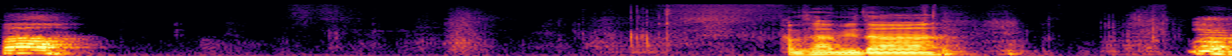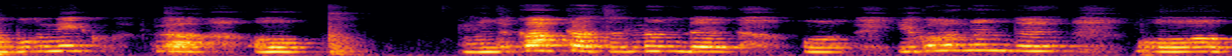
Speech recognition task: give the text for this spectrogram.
아 감사합니다. 문이 그냥 어 문이 깎아 듣는데 어 이거 하는데 어왜어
